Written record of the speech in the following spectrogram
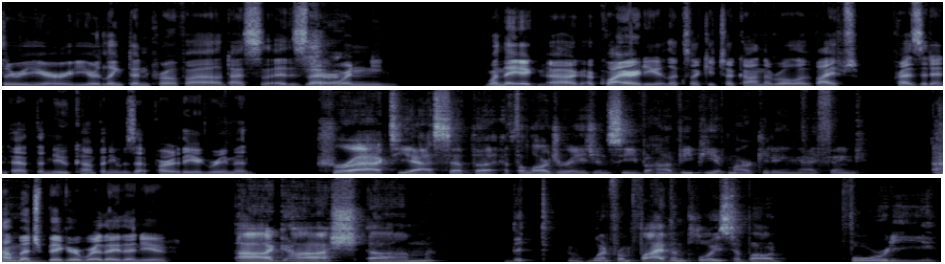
through your, your LinkedIn profile. And I s that Sure. when you, when they uh, acquired you? It looks like you took on the role of vice president at the new company. Was that part of the agreement? Correct. Yes, at the at the larger agency, uh, VP of marketing, I think. How Um, much bigger were they than you? Ah, gosh, um, the went from five employees to about forty.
